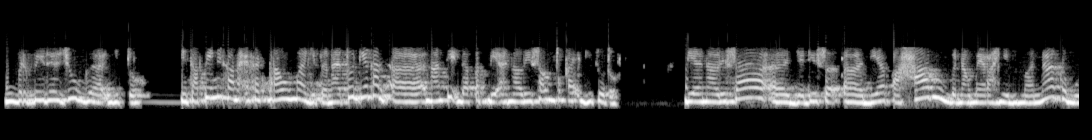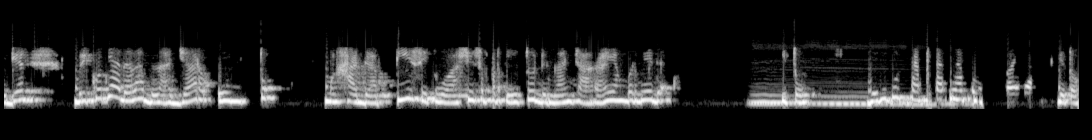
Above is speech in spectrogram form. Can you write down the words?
berbeda juga gitu. Ya, tapi ini karena efek trauma gitu. Nah itu dia kan eh, nanti dapat dianalisa untuk kayak gitu tuh. Dianalisa eh, jadi eh, dia paham benang merahnya di mana. Kemudian berikutnya adalah belajar untuk menghadapi situasi seperti itu dengan cara yang berbeda. Itu jadi tuh step-stepnya tuh banyak gitu.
